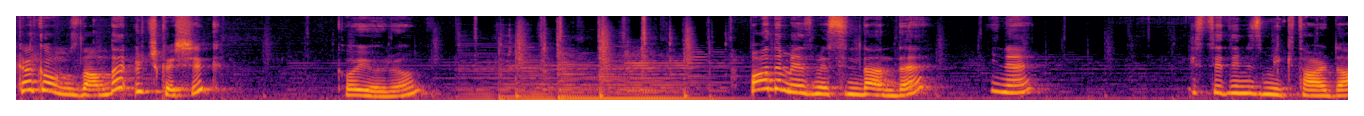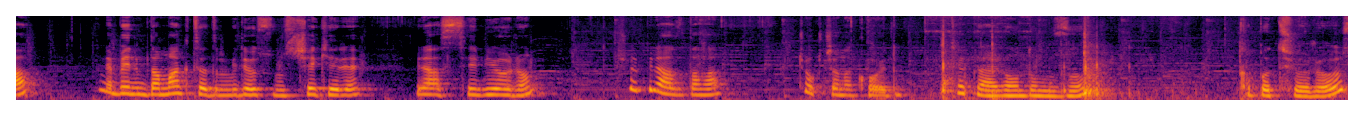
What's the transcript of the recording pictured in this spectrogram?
Kakaomuzdan da 3 kaşık koyuyorum. Badem ezmesinden de yine istediğiniz miktarda yine benim damak tadım biliyorsunuz şekeri biraz seviyorum. Şöyle biraz daha çok cana koydum. Tekrar rondomuzu kapatıyoruz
